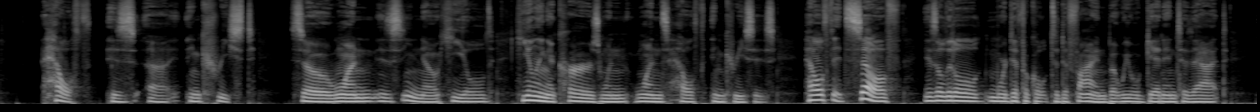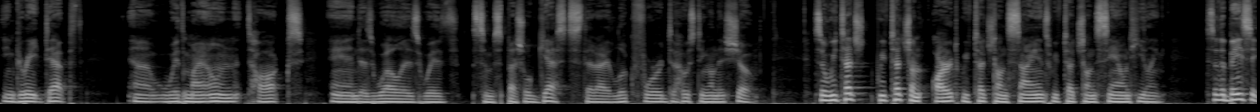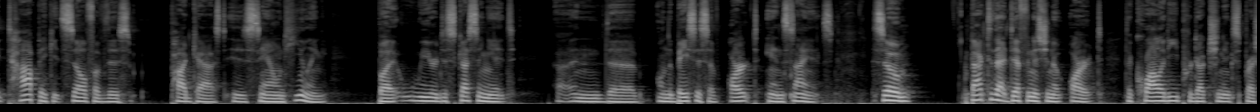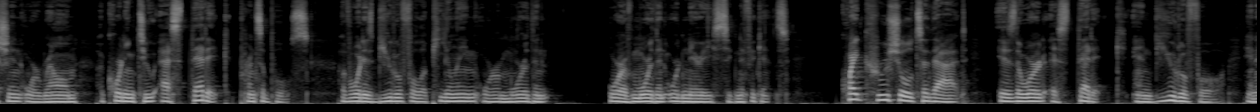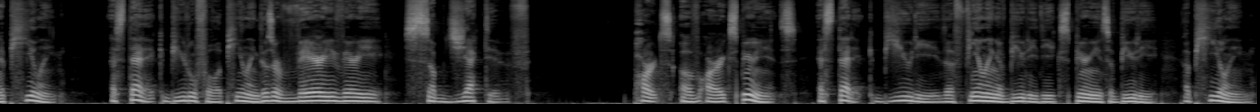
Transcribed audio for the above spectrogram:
health is uh, increased. So one is, you know, healed. Healing occurs when one's health increases. Health itself is a little more difficult to define, but we will get into that in great depth uh, with my own talks and as well as with some special guests that I look forward to hosting on this show. So we touched we've touched on art, we've touched on science, we've touched on sound healing. So the basic topic itself of this podcast is sound healing, but we are discussing it uh, in the on the basis of art and science. So back to that definition of art, the quality, production, expression, or realm according to aesthetic principles of what is beautiful, appealing, or more than or of more than ordinary significance. Quite crucial to that is the word aesthetic and beautiful and appealing. Aesthetic, beautiful, appealing, those are very, very subjective parts of our experience. Aesthetic, beauty, the feeling of beauty, the experience of beauty, appealing,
